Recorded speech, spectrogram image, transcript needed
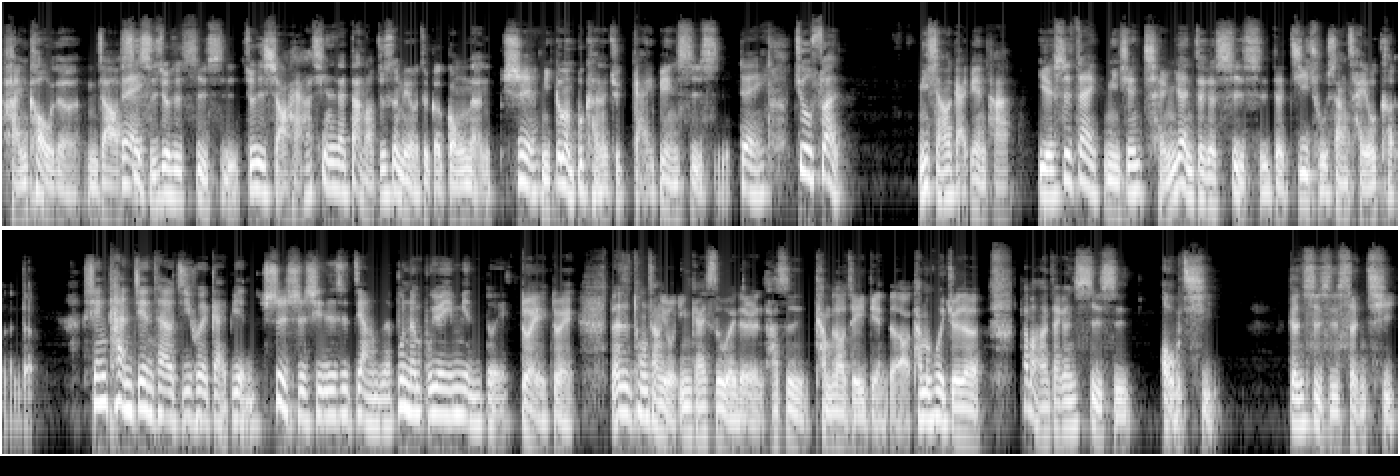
含扣的，你知道，事实就是事实，就是小孩他现在在大脑就是没有这个功能，是你根本不可能去改变事实。对，就算你想要改变他，也是在你先承认这个事实的基础上才有可能的。先看见才有机会改变，事实其实是这样的，不能不愿意面对。对对，但是通常有应该思维的人，他是看不到这一点的哦，他们会觉得他们好像在跟事实怄气，跟事实生气。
